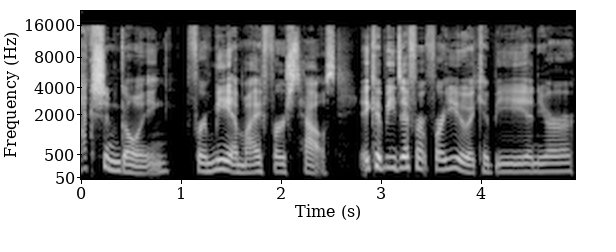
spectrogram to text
action going for me in my first house. It could be different for you. It could be in your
